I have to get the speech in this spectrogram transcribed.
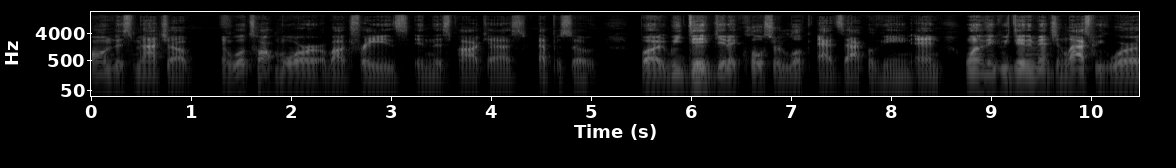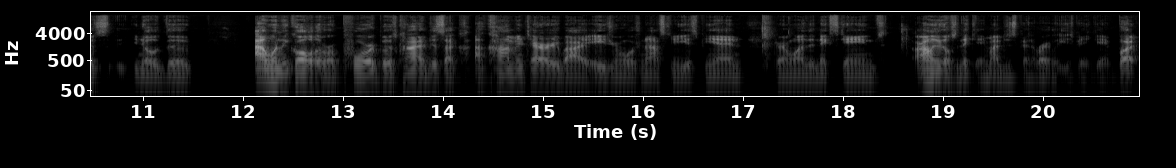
on this matchup, and we'll talk more about trades in this podcast episode. But we did get a closer look at Zach LaVine, and one of the things we didn't mention last week was, you know, the I wouldn't call it a report, but it was kind of just a, a commentary by Adrian Wojnarowski, ESPN, during one of the Knicks games. I don't think it was a Knicks game; it might have just been a regular ESPN game. But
